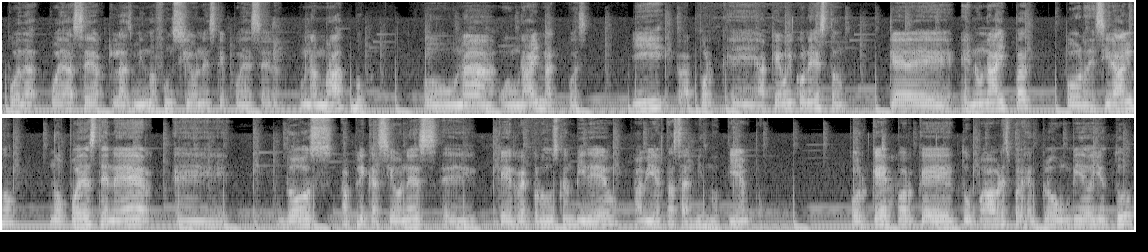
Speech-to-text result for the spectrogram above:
pueda, pueda hacer las mismas funciones que puede hacer una MacBook o, una, o un iMac, pues. ¿Y a, por, eh, a qué voy con esto? Que en un iPad, por decir algo, no puedes tener dos aplicaciones eh, que reproduzcan video abiertas al mismo tiempo. ¿Por qué? Porque tú abres, por ejemplo, un video YouTube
